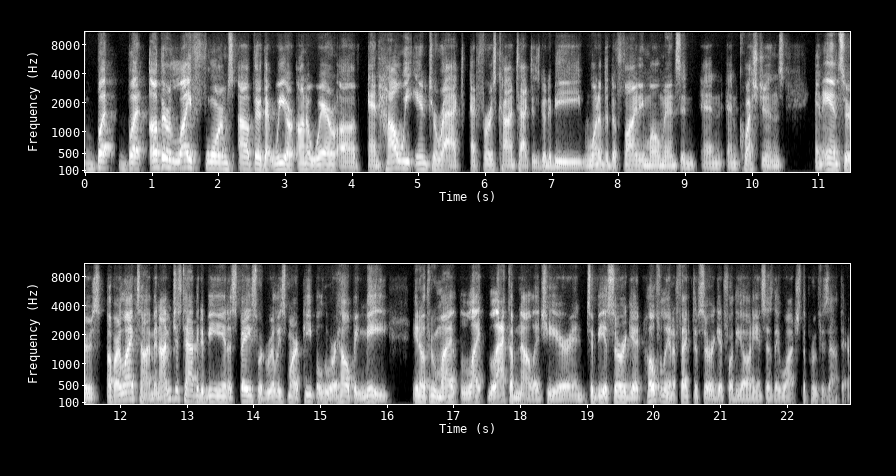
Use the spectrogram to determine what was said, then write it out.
but but other life forms out there that we are unaware of and how we interact at first contact is going to be one of the defining moments and and and questions and answers of our lifetime. And i'm just happy to be in a space with really smart people who are helping me you know through my like lack of knowledge here and to be a surrogate hopefully an effective surrogate for the audience as they watch the proof is out there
